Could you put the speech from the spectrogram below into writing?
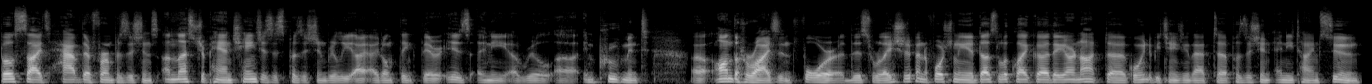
both sides have their firm positions. Unless Japan changes its position, really, I, I don't think there is any a real uh, improvement uh, on the horizon for this relationship. And unfortunately, it does look like uh, they are not uh, going to be changing that uh, position anytime soon.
